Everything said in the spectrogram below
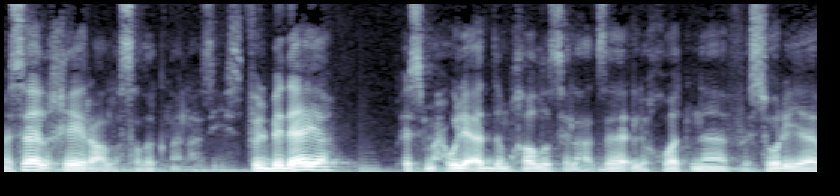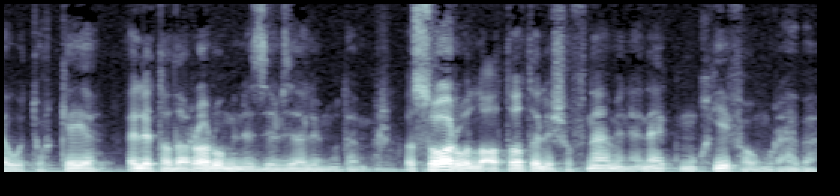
مساء الخير على صديقنا العزيز. في البداية اسمحوا لي أقدم خالص العزاء لإخواتنا في سوريا وتركيا اللي تضرروا من الزلزال المدمر. الصور واللقطات اللي شفناها من هناك مخيفة ومرعبة.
